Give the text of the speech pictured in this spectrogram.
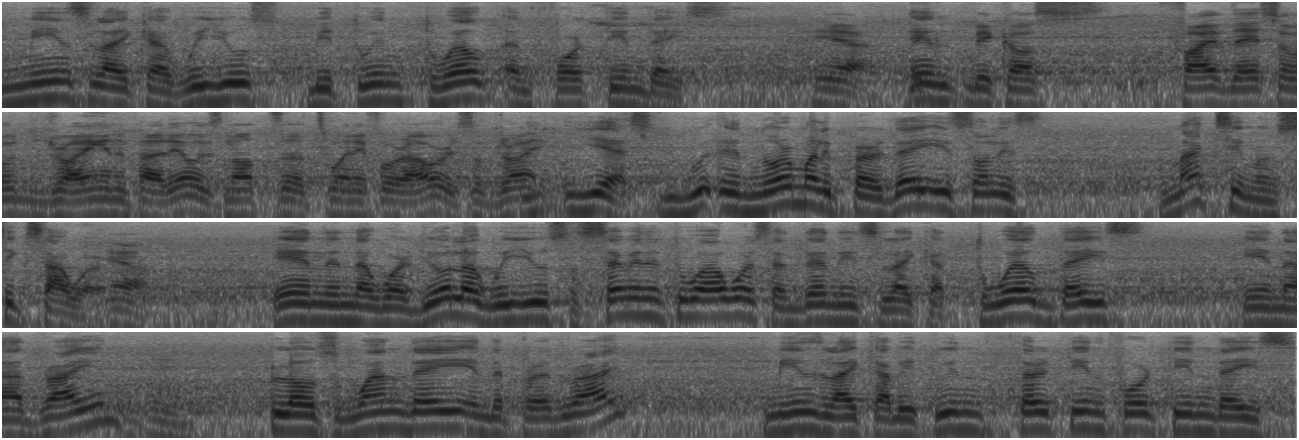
means like uh, we use between 12 and 14 days. yeah. And- because five days of drying in the patio is not uh, 24 hours of drying. Yes, normally per day is only maximum six hours. Yeah, And in the Guardiola, we use a 72 hours, and then it's like a 12 days in uh, drying, plus one day in the pre-dry, means like a between 13, 14 days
